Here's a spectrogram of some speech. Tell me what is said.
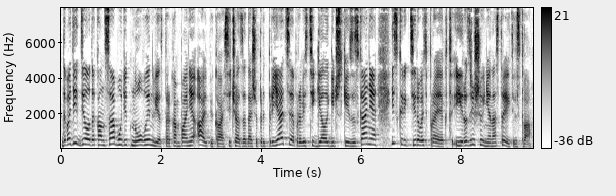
Доводить дело до конца будет новый инвестор, компания «Альпика». Сейчас задача предприятия провести геологические изыскания и скорректировать проект и разрешение на строительство.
